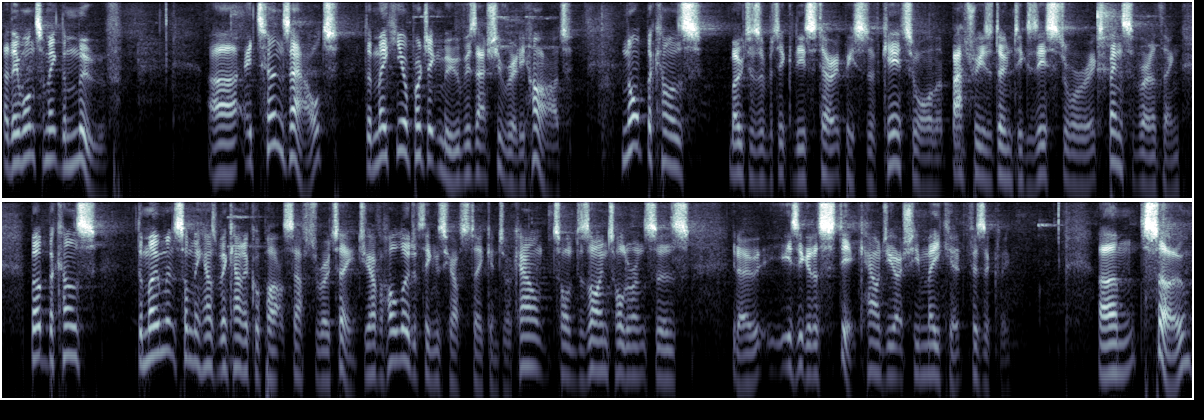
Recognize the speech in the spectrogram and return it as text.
and they want to make them move. Uh, it turns out that making your project move is actually really hard. Not because motors are particularly esoteric pieces of kit or that batteries don't exist or are expensive or anything, but because the moment something has mechanical parts that have to rotate, you have a whole load of things you have to take into account, to design tolerances, you know, is it going to stick? How do you actually make it physically? Um, so,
